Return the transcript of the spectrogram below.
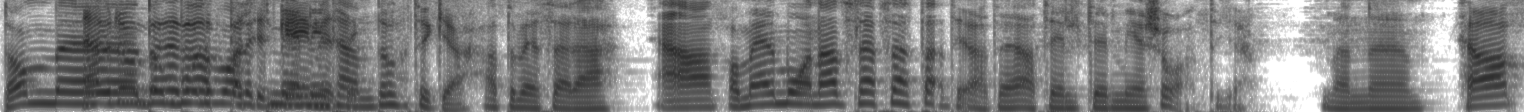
De, eh, de de, borde vara lite mer Nintendo tycker jag. Att de är sådär, Ja, om en månad släpps nästa. Att, det- att det är lite mer så, tycker jag. Men, eh, ja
